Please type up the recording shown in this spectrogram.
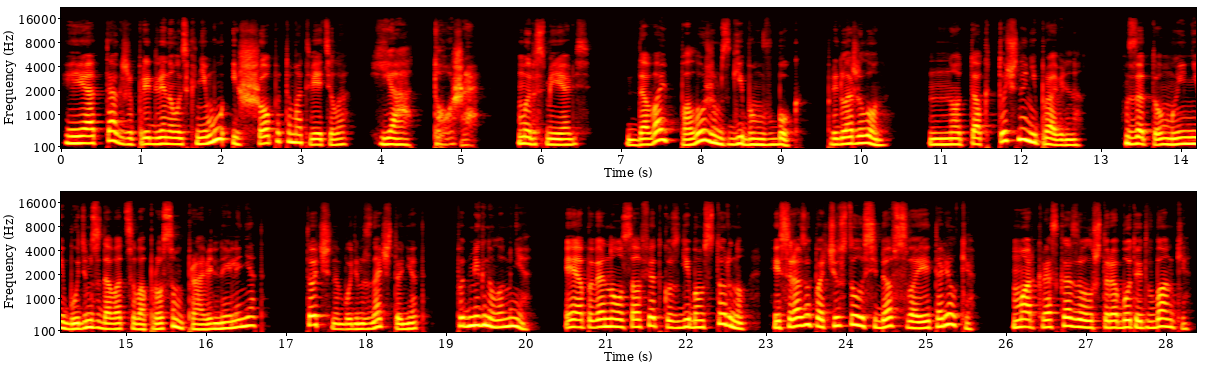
Я также придвинулась к нему и шепотом ответила. «Я тоже». Мы рассмеялись. «Давай положим сгибом в бок», – предложил он. «Но так точно неправильно. Зато мы не будем задаваться вопросом, правильно или нет. Точно будем знать, что нет». Подмигнул он мне. Я повернула салфетку сгибом в сторону и сразу почувствовала себя в своей тарелке. Марк рассказывал, что работает в банке –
